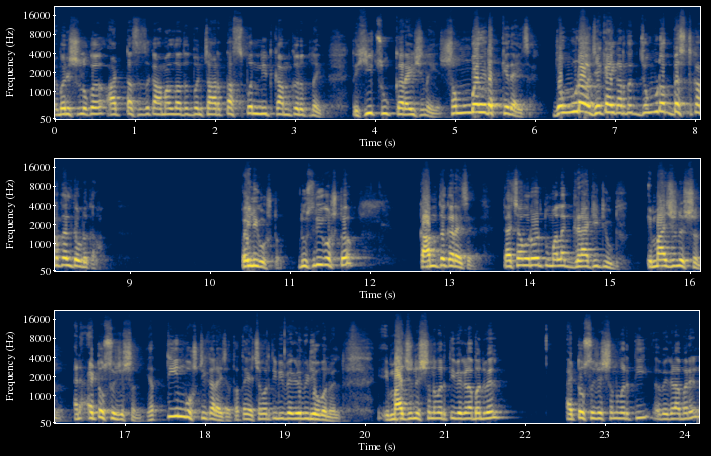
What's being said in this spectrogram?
म्हणजे बरेचसे लोक आठ तासाचं कामाला जातात पण चार तास पण नीट काम करत नाहीत. तर ही चूक करायची नाही शंभर टक्के द्यायचं आहे जेवढं जे काही करतात जेवढं बेस्ट करता येईल तेवढं करा. पहिली गोष्ट. दुसरी गोष्ट काम तर करायचं आहे त्याच्याबरोबर तुम्हाला ग्रॅटिट्यूड इमॅजिनेशन अँड ॲटोसोजेशन या तीन गोष्टी करायच्यात. आता याच्यावरती मी वेगळे व्हिडिओ बनवेल. इमॅजिनेशनवरती वेगळा बनवेल ॲटोसोजेशनवरती वेगळा बनेल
